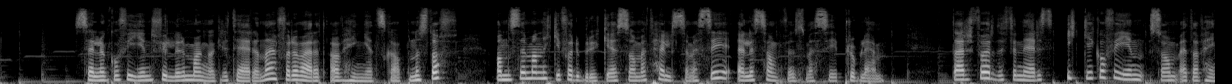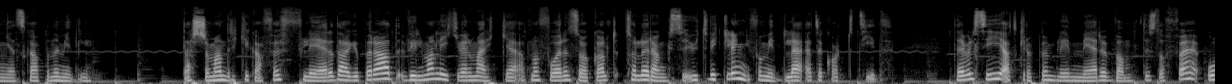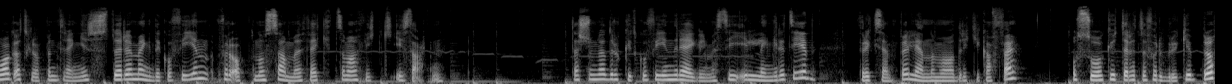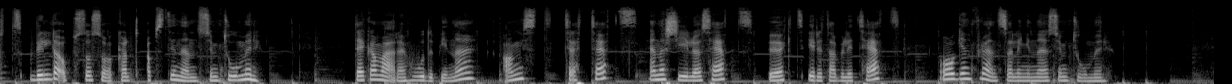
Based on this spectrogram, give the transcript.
Selv om koffein fyller mange av kriteriene for å være et avhengighetsskapende stoff, anser man ikke forbruket som et helsemessig eller samfunnsmessig problem. Derfor defineres ikke koffein som et avhengighetsskapende middel. Dersom man drikker kaffe flere dager på rad, vil man likevel merke at man får en såkalt toleranseutvikling for middelet etter kort tid. Det vil si at kroppen blir mer vant til stoffet, og at kroppen trenger større mengde koffein for å oppnå samme effekt som man fikk i starten. Dersom du har drukket koffein regelmessig i lengre tid, f.eks. gjennom å drikke kaffe, og så kutter dette forbruket brått, vil det oppstå såkalt abstinenssymptomer. Det kan være hodepine, angst, tretthet, energiløshet, økt irritabilitet og influensalignende symptomer.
